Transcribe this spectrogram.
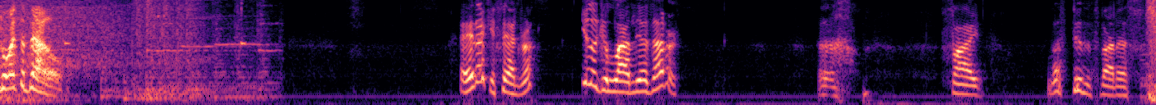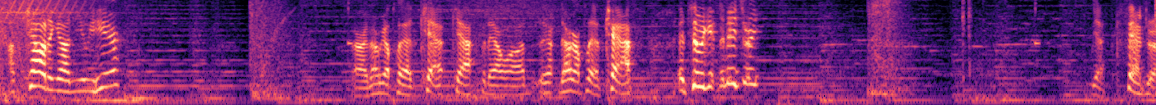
Join the battle. Hey there, Cassandra. You look as lively as ever. Ugh. Fine. Let's do this, Vaness. I'm counting on you, you hear? Alright, now we gotta play as Calf, Calf now on. Now we gotta play as Calf until we get Dimitri. Yes, Cassandra.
